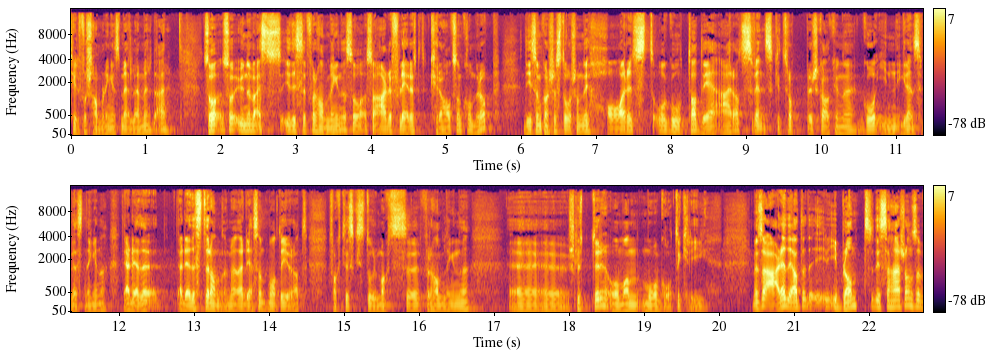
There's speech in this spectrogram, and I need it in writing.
til forsamlingens medlemmer der. Så, så underveis i disse forhandlingene så, så, er det flere krav som kommer opp. De som kanskje står som de hardest å godta, det er at svenske tropper skal kunne gå inn i grensefestningene. Det er det det, det, er det, det strander med. Det er det som på en måte gjør at faktisk stormaktsforhandlingene eh, slutter, og man må gå til krig. Men så er det det at iblant disse her sånn, så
